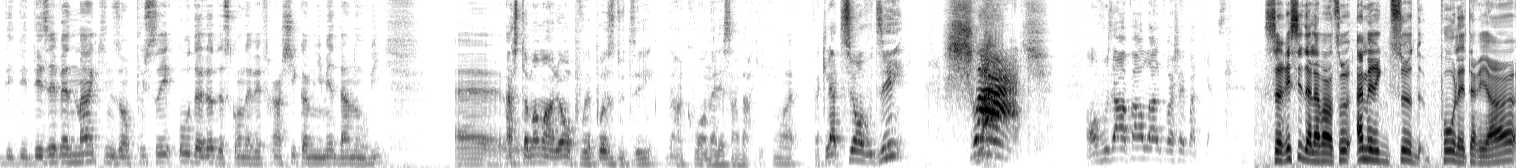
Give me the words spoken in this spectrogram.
des, des- des événements qui nous ont poussés au-delà de ce qu'on avait franchi comme limite dans nos vies. Euh, À ce moment-là, on pouvait pas se douter dans quoi on allait s'embarquer. ouais. Fait que là-dessus, on vous dit. Schlack! On vous en parle dans le prochain podcast. Ce récit de l'aventure Amérique du Sud pôle intérieur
